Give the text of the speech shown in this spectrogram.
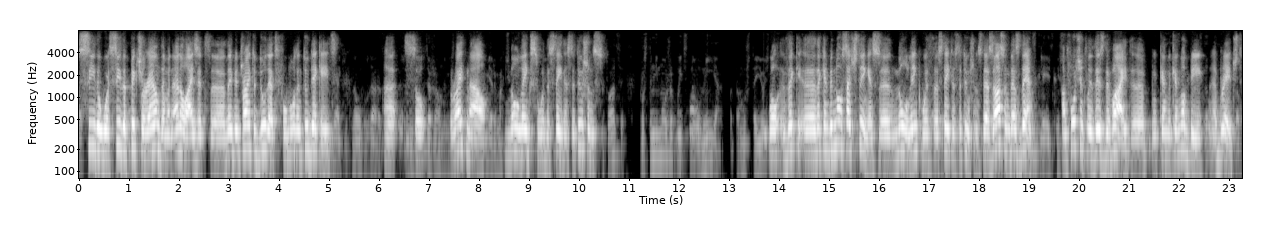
see the see the picture around them and analyze it. Uh, they've been trying to do that for more than two decades. Uh, so right now, no links with the state institutions. Well, there, uh, there can be no such thing as uh, no link with state institutions. There's us and there's them. Unfortunately, this divide uh, can cannot be uh, bridged.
